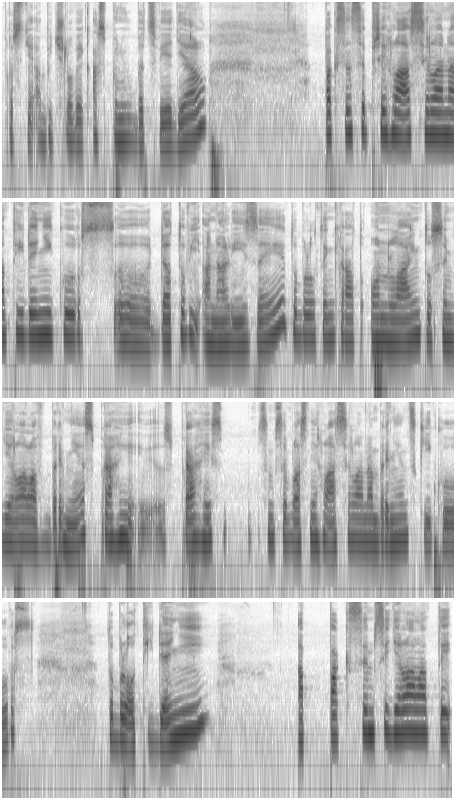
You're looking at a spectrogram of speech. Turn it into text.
prostě, aby člověk aspoň vůbec věděl. Pak jsem se přihlásila na týdenní kurz uh, datové analýzy, to bylo tenkrát online, to jsem dělala v Brně, z Prahy, z Prahy jsem se vlastně hlásila na brněnský kurz, to bylo týdenní. A pak jsem si dělala ty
